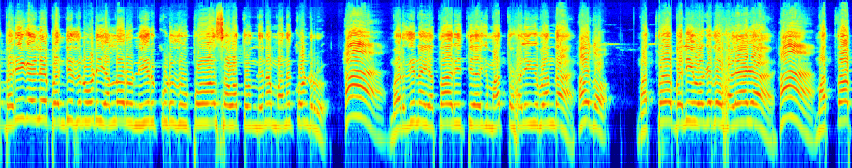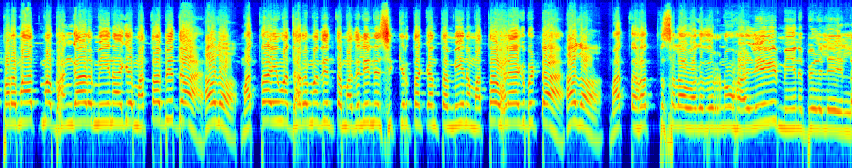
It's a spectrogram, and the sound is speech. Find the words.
ಬರಿಗೈಲೆ ಬಂದಿದ್ ನೋಡಿ ಎಲ್ಲರೂ ನೀರು ಕುಡಿದು ಉಪವಾಸ ಅವತ್ತೊಂದಿನ ಮನಕೊಂಡ್ರು. ಹಾ. ಮರುದಿನ ಯಥಾ ರೀತಿಯಾಗಿ ಮತ್ತೆ ಹೊಳಿಗೆ ಬಂದ. ಹೌದು. ಮತ್ತ ಬಲಿ ಒಗದ ಹೊಳ್ಯಾಗ ಹಾ. ಮತ್ತ ಪರಮಾತ್ಮ ಬಂಗಾರ ಮೀನಾಗೆ ಮತ್ತ ಬಿದ್ದ. ಹೌದು. ಮತ್ತ ಇವ ಧರ್ಮದಿಂದ ಮೊದಲಿನ ಸಿಕ್ಕಿರ್ತಕ್ಕಂತ ಮೀನು ಮತ್ತ ಹೊಳ್ಯಾಗ ಬಿಟ್ಟ. ಹೌದು. ಮತ್ತ ಹತ್ತು ಸಲ ಒಗದ್ರು ಹಳ್ಳಿ ಮೀನು ಬೀಳಲೇ ಇಲ್ಲ.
